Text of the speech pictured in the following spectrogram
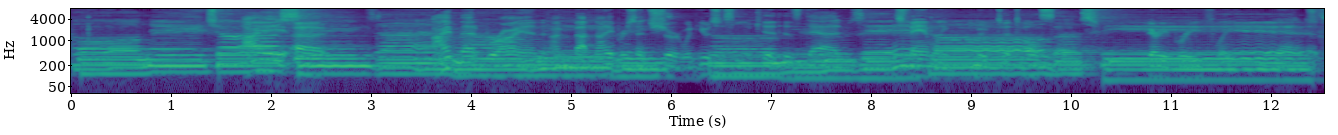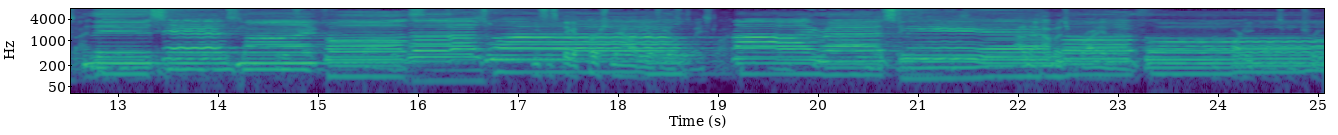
all nature I, uh, sings and I met Brian, I'm about 90% sure, when he was just a little kid. His dad, his family moved to Tulsa very briefly. And I This is my rest I don't know how much Brian uh, party pulls on a tree,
